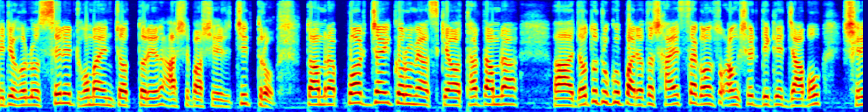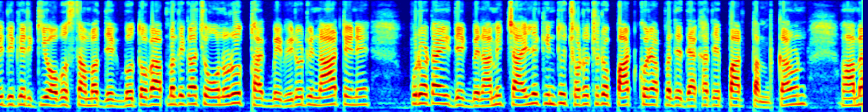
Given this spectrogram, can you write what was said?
এটি হলো সিলেট হুমায়ুন চত্বরের আশেপাশের চিত্র। তো আমরা পর্যায়ক্রমে আজকে, অর্থাৎ আমরা যতটুকু পারি, অর্থাৎ শায়েস্তাগঞ্জ অংশের দিকে যাব, সেই দিকের কি অবস্থা আমরা দেখব। তবে আপনাদের কাছে অনুরোধ থাকবে, ভিডিওটি না টেনে পুরোটাই দেখবেন। আমি চাইলে কিন্তু ছোট ছোট পাঠ করে আপনাদের দেখাতে পারতাম, কারণ আমি,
